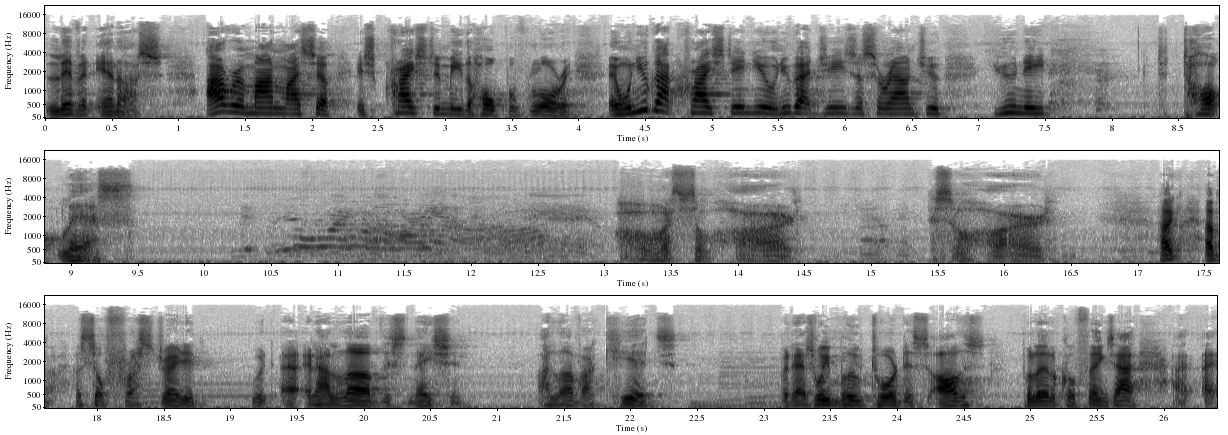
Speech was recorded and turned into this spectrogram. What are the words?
living in us. I remind myself, it's Christ in me, the hope of glory. And when you got Christ in you and you got Jesus around you, you need to talk less. Oh, it's so hard. It's so hard. I, am so frustrated, with, and I love this nation. I love our kids. But as we move toward this, all this political things, I, I,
